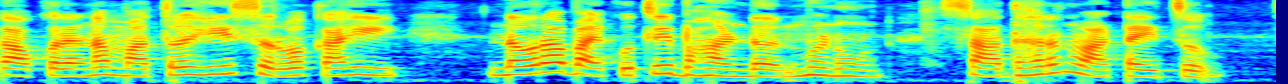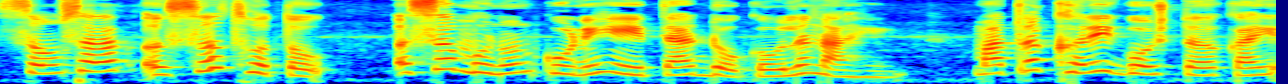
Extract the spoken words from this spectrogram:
गावकऱ्यांना मात्र हे सर्व काही नवरा बायकोतले भांडण म्हणून साधारण वाटायचं. संसारात असंच होतं असं म्हणून कुणीही त्यात डोकवलं नाही. मात्र खरी गोष्ट काही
